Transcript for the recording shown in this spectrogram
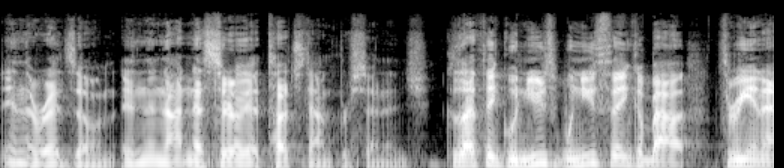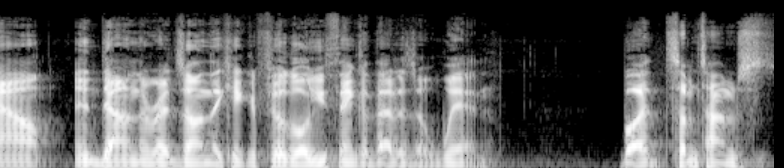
in the red zone, and not necessarily a touchdown percentage. Because I think when you when you think about three and out and down in the red zone, they kick a field goal. You think of that as a win. but sometimes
